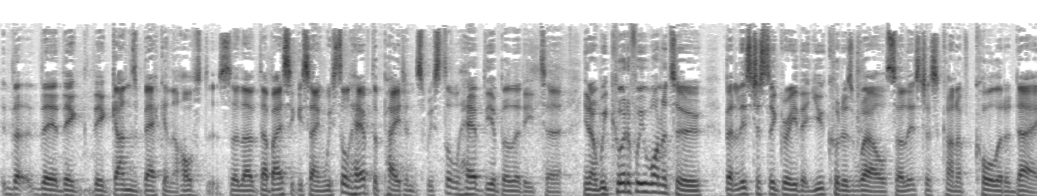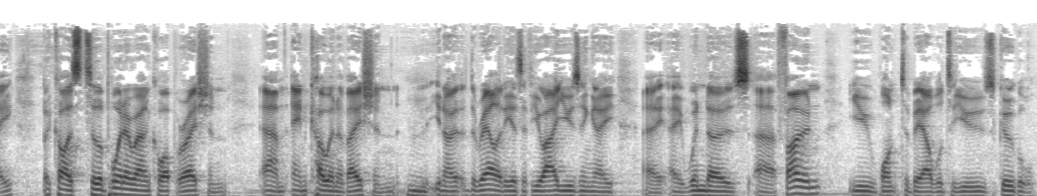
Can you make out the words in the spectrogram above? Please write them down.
their, their their guns back in the holsters, so they're, they're basically saying we still have the patents, we still have the ability to, you know, we could if we wanted to, but let's just agree that you could as well. So let's just kind of call it a day, because to the point around cooperation. Um, and co-innovation, you know, the reality is if you are using a, a, a Windows uh, phone, you want to be able to use Google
